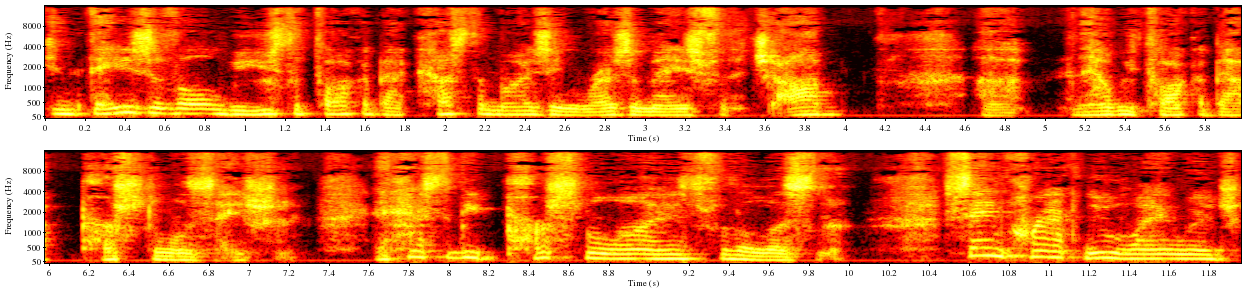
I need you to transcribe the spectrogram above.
in days of old, we used to talk about customizing resumes for the job. Uh, now we talk about personalization. It has to be personalized for the listener. Same crap, new language.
